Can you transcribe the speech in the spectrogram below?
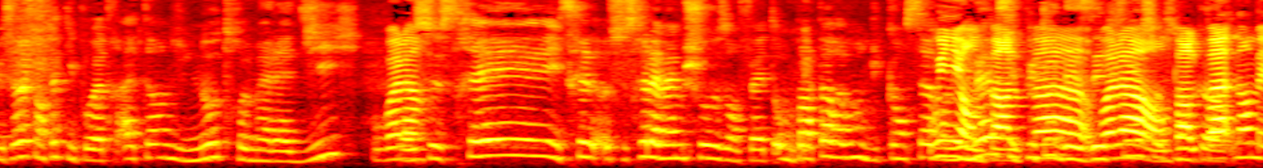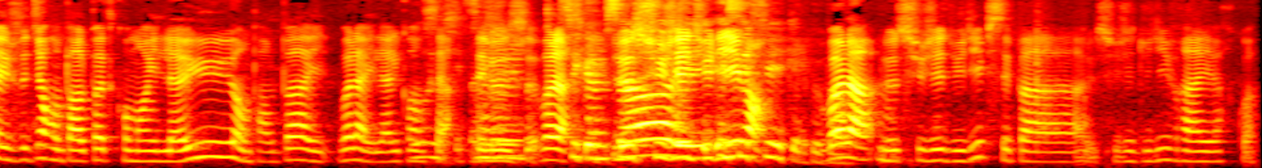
Mais c'est vrai qu'en fait, il pourrait être atteint d'une autre maladie. Voilà. Ce, serait, il serait, ce serait la même chose en fait. On ne parle pas vraiment du cancer. Oui, en on parle pas. des Voilà, sur on parle corps. pas. Non, mais je veux dire, on parle pas de comment il l'a eu. On parle pas. il- Voilà, il a le cancer. c'est le. Ce- Voilà. C'est comme Le ça. sujet et- du et livre, fait quelque part. Voilà, Mm. le sujet du livre, c'est pas le sujet du livre ailleurs quoi.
